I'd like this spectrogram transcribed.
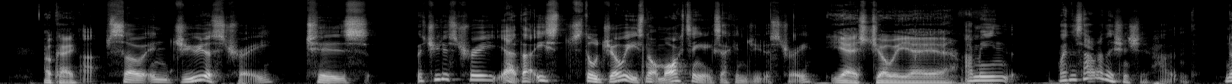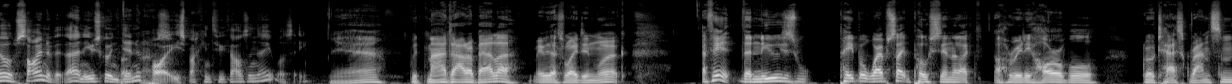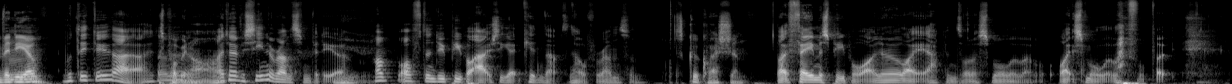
Okay. Uh, so in Judas Tree, which is the Judas Tree, yeah, that he's still Joey. He's not marketing exec in Judas Tree. Yeah, it's Joey. Yeah, yeah. I mean, when's that relationship happened? No sign of it then. He was going dinner knows. parties back in 2008, was he? Yeah. With Mad Arabella. Maybe that's why it didn't work. I think the newspaper website posted like a really horrible, grotesque ransom video. Mm. Would they do that? I don't probably know. not. I'd never seen a ransom video. How often do people actually get kidnapped and held for ransom? It's a good question. Like famous people, I know like it happens on a smaller level, like smaller level, but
